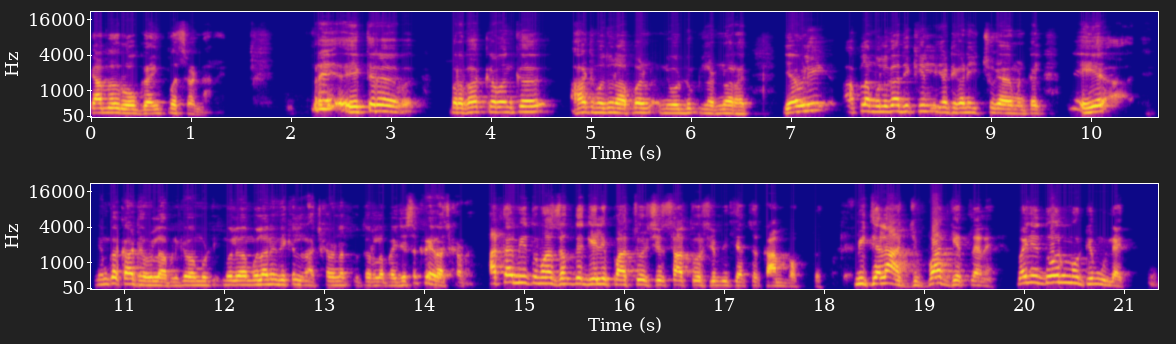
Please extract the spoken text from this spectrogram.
त्यामुळे रोगराई पसरणार आहे. एकतर प्रभाग क्रमांक आठ मधून आपण निवडणूक लढणार आहात. यावेळी आपला मुलगा देखील या ठिकाणी इच्छुक आहे म्हणता येईल हे नेमकं का ठरवलं आपण? किंवा मुला- मुलाने देखील राजकारणात उतरलं पाहिजे सक्रिय राजकारणात? आता मी तुम्हाला सांगतो गेले पाच वर्ष सात वर्ष मी त्याचं काम बघतो. मी त्याला अजिबात घेतलं नाही. माझे दोन मोठी मुलं आहेत.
